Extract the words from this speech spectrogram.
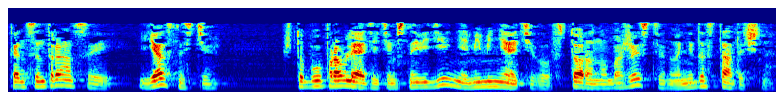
концентрации, ясности, чтобы управлять этим сновидением и менять его в сторону божественного, недостаточно.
